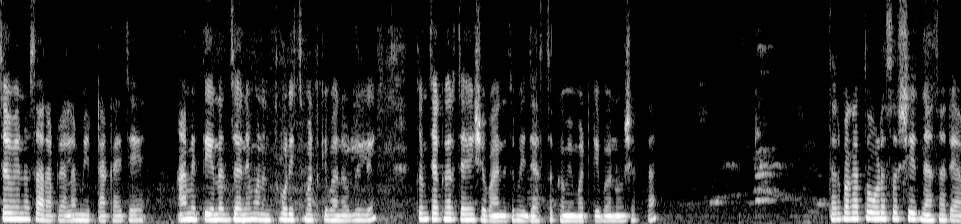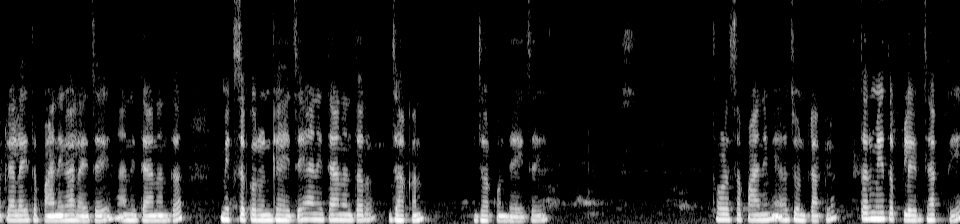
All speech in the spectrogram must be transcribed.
चवीनुसार आपल्याला मीठ टाकायचे. आम्ही तीनच जणे म्हणून थोडीच मटकी बनवलेली आहे. तुमच्या घरच्या हिशोबाने तुम्ही जास्त कमी मटकी बनवू शकता. तर बघा थोडंसं शिजण्यासाठी आपल्याला इथं पाणी घालायचं आहे आणि त्यानंतर मिक्स करून घ्यायचं आहे आणि त्यानंतर झाकण झाकून द्यायचं आहे थोडंसं पाणी मी अजून टाकलं तर मी इथं प्लेट झाकते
